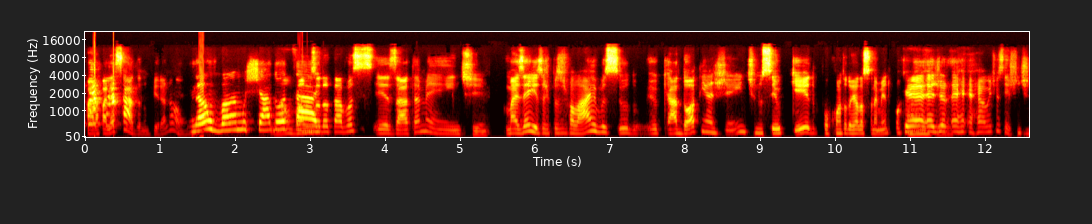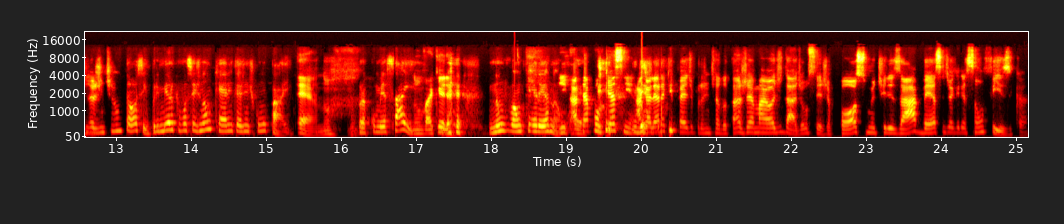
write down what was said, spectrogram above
para a palhaçada, não pira não. Não vamos te Não adotar. vamos adotar você. Exatamente. Mas é isso, as pessoas falam, ai, você, eu- eu- adotem a gente, não sei o quê, por conta do relacionamento, porque é, é- é- é realmente assim, a gente, a gente não. Então, assim, primeiro que vocês não querem ter a gente como pai. É, não, Pra começar aí. Não, não vai querer. vão querer, não. E É. Até porque, assim, a galera que pede pra gente adotar já é maior de idade, ou seja, posso me utilizar a beça de agressão física,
